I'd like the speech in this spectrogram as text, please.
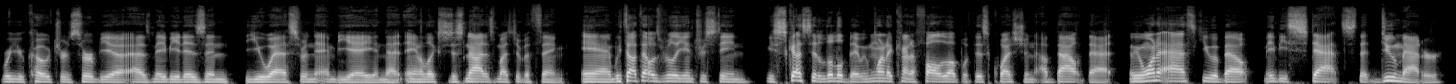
where your coach or in Serbia as maybe it is in the US or in the NBA, and that analytics is just not as much of a thing. And we thought that was really interesting. We discussed it a little bit. We want to kind of follow up with this question about that. And we want to ask you about maybe stats that do matter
